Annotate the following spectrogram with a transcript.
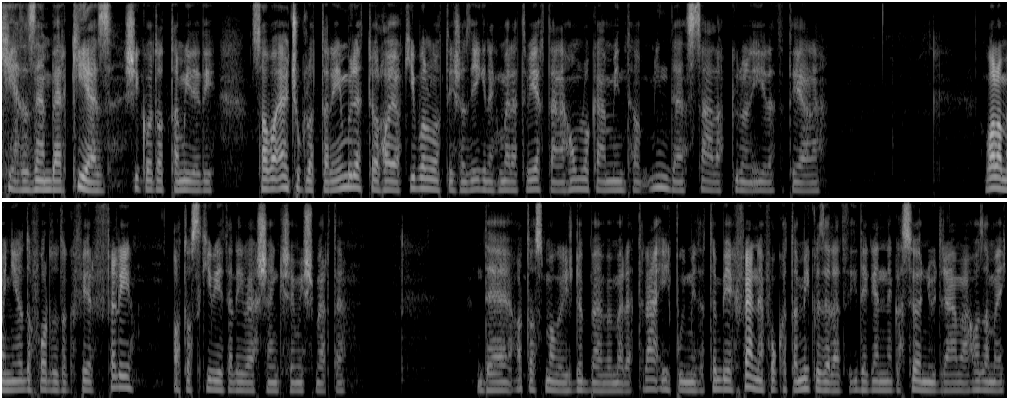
Ki ez az ember? Ki ez? sikoltotta Milady. Szava elcsuklott a rémülettől, haja kivonulott, és az égnek merett vértelen homlokán, mintha minden szálak külön életet élne. Valamennyi odafordultak a férfi felé, Atosz kivételével senki sem ismerte. De Atosz maga is döbbenve merett rá, épp úgy, mint a többiek, fel nem foghatta, mi idegennek a szörnyű drámához, amely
